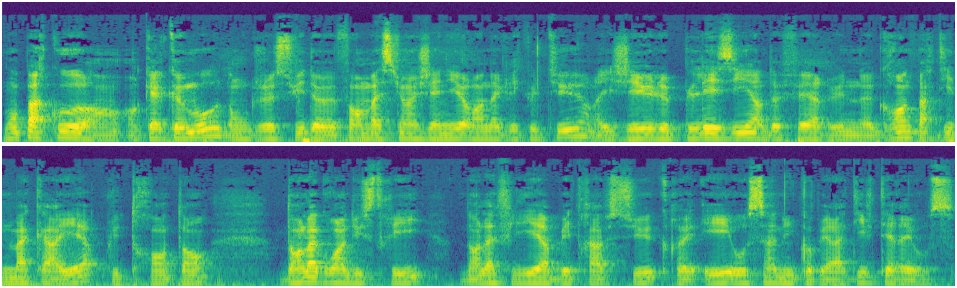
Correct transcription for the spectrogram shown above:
Mon parcours, en, quelques mots, donc je suis de formation ingénieur en agriculture et j'ai eu le plaisir de faire une grande partie de ma carrière, plus de 30 ans, dans l'agro-industrie, dans la filière betterave-sucre et au sein d'une coopérative Tereos.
